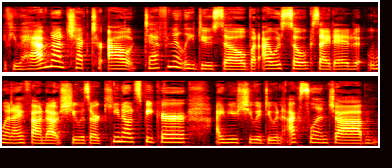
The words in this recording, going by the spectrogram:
If you have not checked her out, definitely do so. But I was so excited when I found out she was our keynote speaker. I knew she would do an excellent job,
